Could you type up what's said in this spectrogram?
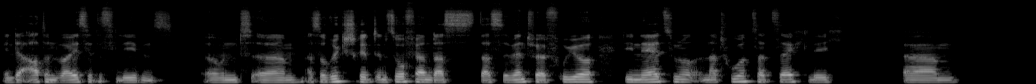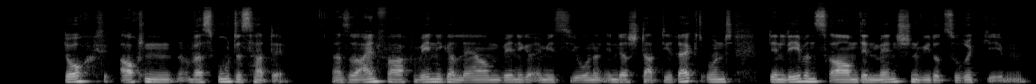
in der Art und Weise des Lebens. Und ähm, also Rückschritt insofern, dass, dass eventuell früher die Nähe zur Natur tatsächlich ähm, doch auch schon was Gutes hatte. Also einfach weniger Lärm, weniger Emissionen in der Stadt direkt und den Lebensraum den Menschen wieder zurückgeben.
